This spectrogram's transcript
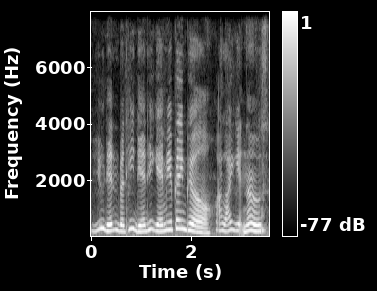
You didn't, but he did. He gave me a pain pill. I like getting those.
